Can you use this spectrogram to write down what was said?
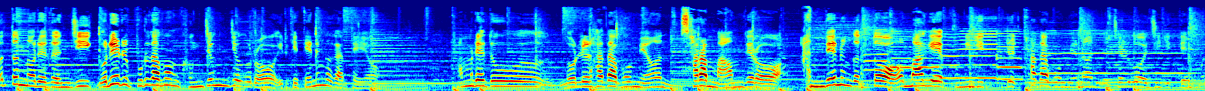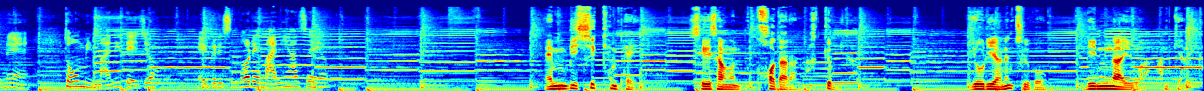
어떤 노래든지 노래를 부르다 보면 긍정적으로 이렇게 되는 것 같아요. 아무래도 노래를 하다 보면 사람 마음대로 안 되는 것도 음악의 분위기를 타다 이제 즐거워지기 때문에 도움이 많이 되죠. 네, 그래서 노래 많이 하세요. MBC 캠페인 세상은 커다란 학교입니다. 요리하는 즐거움 민나이와 함께합니다.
